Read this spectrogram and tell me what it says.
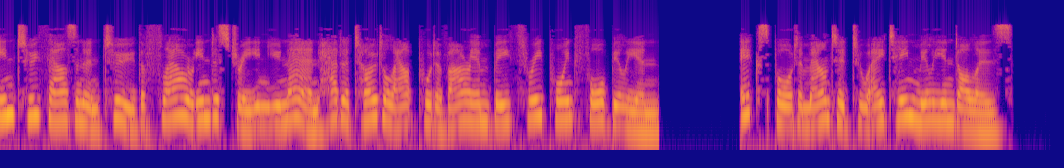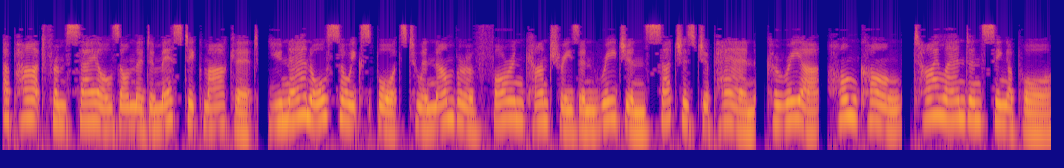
In 2002 the flour industry in Yunnan had a total output of RMB 3.4 billion. Export amounted to $18 million. Apart from sales on the domestic market, Yunnan also exports to a number of foreign countries and regions such as Japan, Korea, Hong Kong, Thailand and Singapore.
